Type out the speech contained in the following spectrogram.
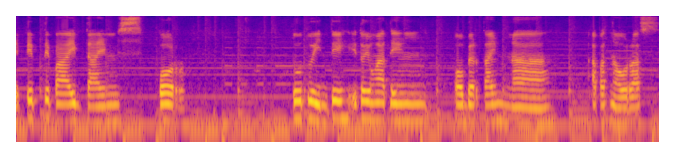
55 times 4 220 ito yung ating overtime na apat na oras.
